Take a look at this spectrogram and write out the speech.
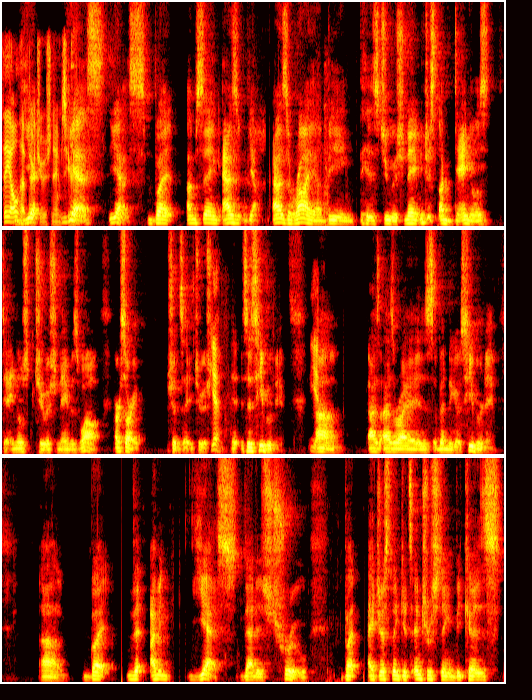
they all have Yeah, their Jewish names here. Yes, yes, but I'm saying as yeah, Azariah being his Jewish name, just I'm Daniel's Daniel's Jewish name as well. Or sorry, shouldn't say Jewish. Yeah. name. it's his Hebrew name. Yeah. Um, as Azariah is Abednego's Hebrew name. Um, but the, I mean, yes, that is true. But I just think it's interesting because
